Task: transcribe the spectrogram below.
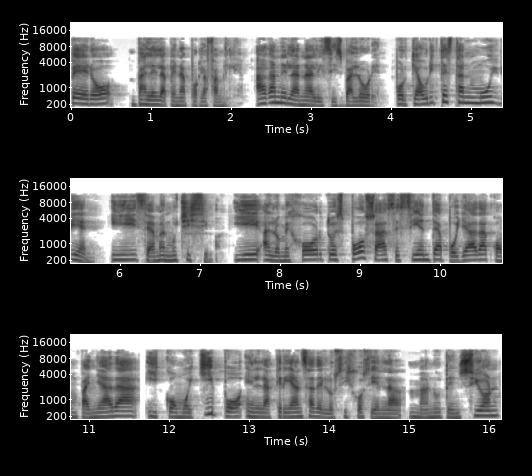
Pero vale la pena por la familia. Hagan el análisis, valoren, porque ahorita están muy bien y se aman muchísimo. Y a lo mejor tu esposa se siente apoyada, acompañada y como equipo en la crianza de los hijos y en la manutención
